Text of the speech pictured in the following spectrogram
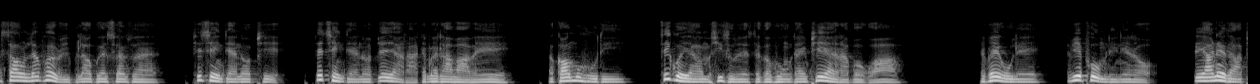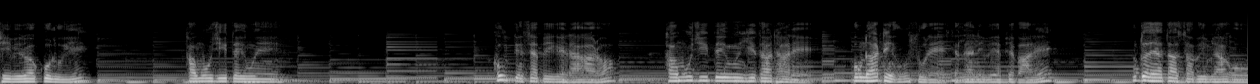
အဆောင်လက်ဖွဲ့တွေဘလောက်ပဲဆွမ်းဆွမ်းဖြစ်ချိန်တန်တော့ဖြစ်ပြက်ချိန်တန်တော့ပြက်ရတာဓမ္မတာပါပဲမကောင်းမှုဟူသည်စိတ်ကြွယ်ရာမရှိဆိုတဲ့စကားပုံအတိုင်းဖြစ်ရတာပေါ့ကွာတပည့်ကိုလည်းအပြစ်ဖို့မနေနဲ့တော့ တရားနဲ့သာဖြေပြီးတော့ကိုလူရေထောင်မူကြီးတိမ်ဝင်အခုတင်ဆက်ပေးခဲ့တာကတော့ထောင်မူကြီးတိမ်ဝင်ရေးသားထားတဲ့ပုံနာတင်ဦးဆိုတဲ့ဇာတ်လမ်းလေးပဲဖြစ်ပါတယ်ဥဒ္ဒယတစာပေများကို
